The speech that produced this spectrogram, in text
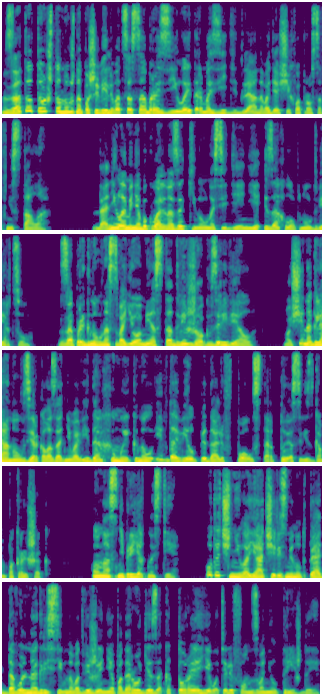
Зато то, что нужно пошевеливаться, сообразила и тормозить для наводящих вопросов не стала. Данила меня буквально закинул на сиденье и захлопнул дверцу. Запрыгнул на свое место, движок взревел. Мужчина глянул в зеркало заднего вида, хмыкнул и вдавил педаль в пол, стартуя с визгом покрышек. «У нас неприятности», — уточнила я через минут пять довольно агрессивного движения по дороге, за которое его телефон звонил трижды.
